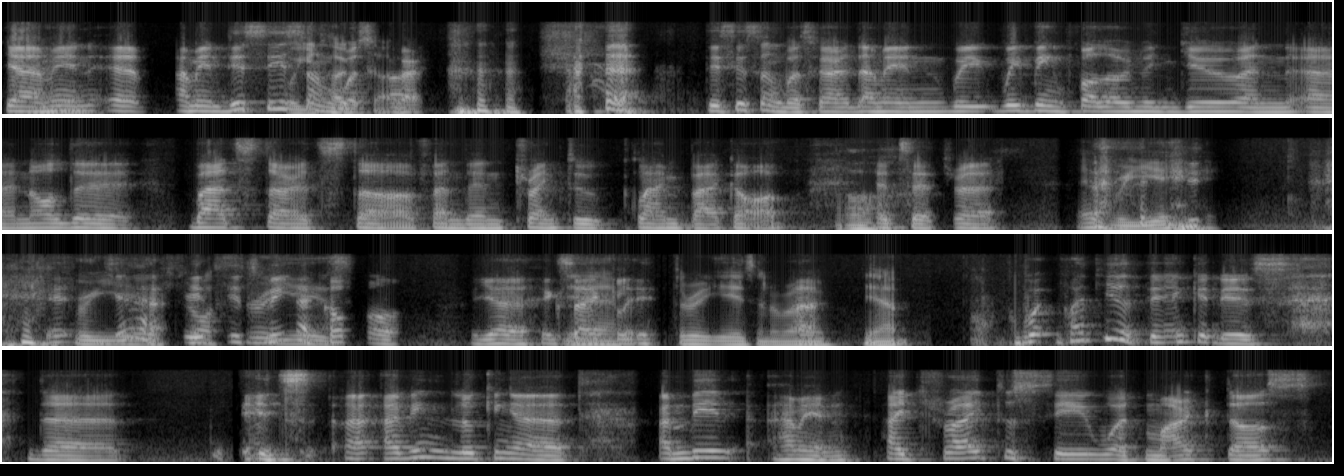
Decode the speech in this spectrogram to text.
yeah. I mean, uh, I mean, this Well, you'd season hope was so. hard. this season was hard. I mean, we we've been following you and and all the bad start stuff, and then trying to climb back up, Oh, etc. every year. every year. Yeah, it, it's three been a couple. Yeah, exactly. Yeah, three years in a row. Yeah. What what do you think it is that it's I've been looking at I'm being I mean I try to see what Mark does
